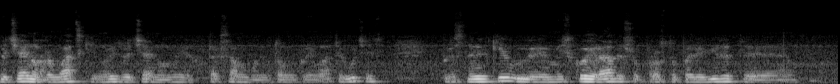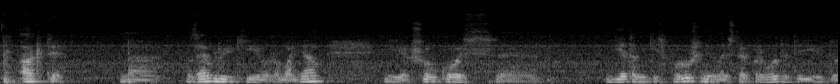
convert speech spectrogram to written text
звичайно, громадські, ну і звичайно, ми так само будемо в тому приймати участь. Представників е, міської ради, щоб просто перевірити е, акти на землю, які громадян. І якщо у когось є там якісь порушення, значить треба приводити їх до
